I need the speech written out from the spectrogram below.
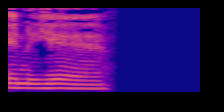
In a year.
